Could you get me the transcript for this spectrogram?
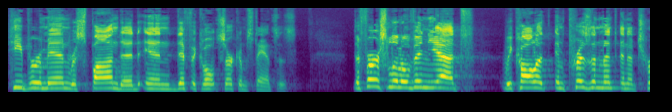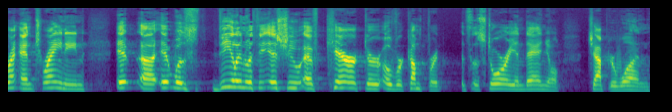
Hebrew men responded in difficult circumstances. The first little vignette, we call it imprisonment and, tra- and training. It, uh, it was dealing with the issue of character over comfort. It's the story in Daniel chapter 1.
